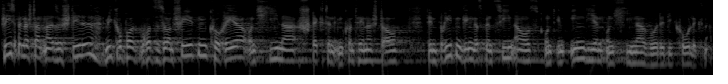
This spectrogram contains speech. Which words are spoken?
Fließbänder standen also still, Mikroprozessoren fehlten, Korea und China steckten im Containerstau, den Briten ging das Benzin aus und in Indien und China wurde die Kohle knapp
